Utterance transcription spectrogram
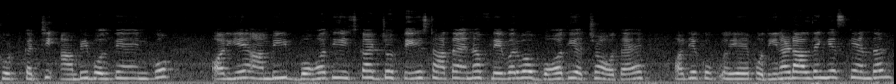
छोट कच्ची आम भी बोलते हैं इनको और ये आम भी बहुत ही इसका जो टेस्ट आता है ना फ्लेवर वो बहुत ही अच्छा होता है और ये ये पुदीना डाल देंगे इसके अंदर।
